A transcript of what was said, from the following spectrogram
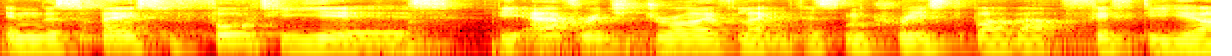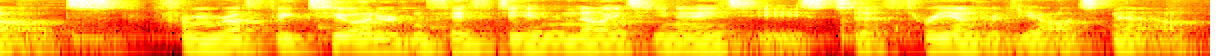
In the space of 40 years, the average drive length has increased by about 50 yards, from roughly 250 in the 1980s to 300 yards now.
